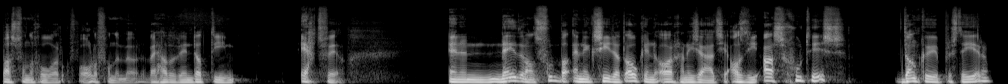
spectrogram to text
Bas van der Goor of Olaf van der Meulen. Wij hadden in dat team echt veel. En een Nederlands voetbal, en ik zie dat ook in de organisatie, als die as goed is, dan kun je presteren.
